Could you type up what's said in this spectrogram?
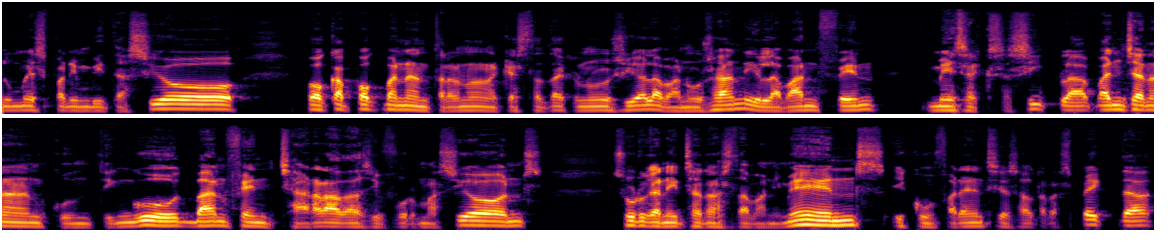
només per invitació, a poc a poc van entrant en aquesta tecnologia, la van usant i la van fent més accessible, van generant contingut, van fent xerrades i formacions, s'organitzen esdeveniments i conferències al respecte,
